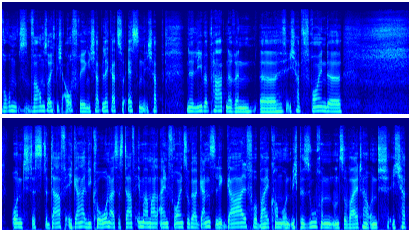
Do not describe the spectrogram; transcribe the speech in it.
warum, warum soll ich mich aufregen? Ich habe lecker zu essen, ich habe eine liebe Partnerin, äh, ich habe Freunde. Und es darf, egal wie Corona ist, es darf immer mal ein Freund sogar ganz legal vorbeikommen und mich besuchen und so weiter. Und ich habe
